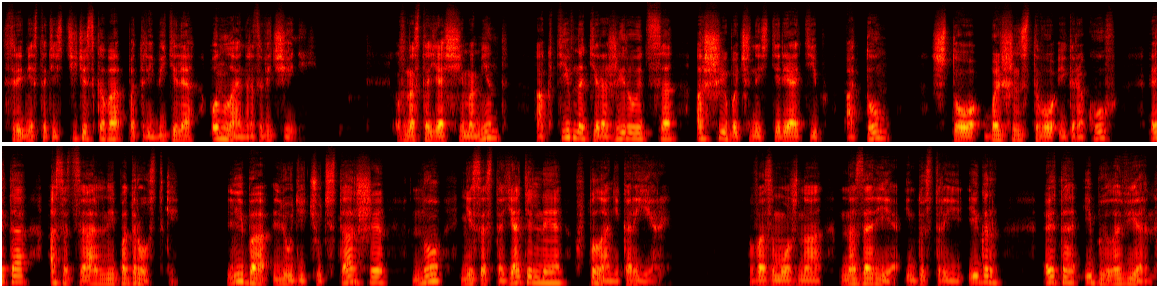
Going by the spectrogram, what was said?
среднестатистического потребителя онлайн-развлечений. В настоящий момент активно тиражируется ошибочный стереотип о том, что большинство игроков – это асоциальные подростки, либо люди чуть старше, но несостоятельные в плане карьеры. Возможно, на заре индустрии игр это и было верно.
